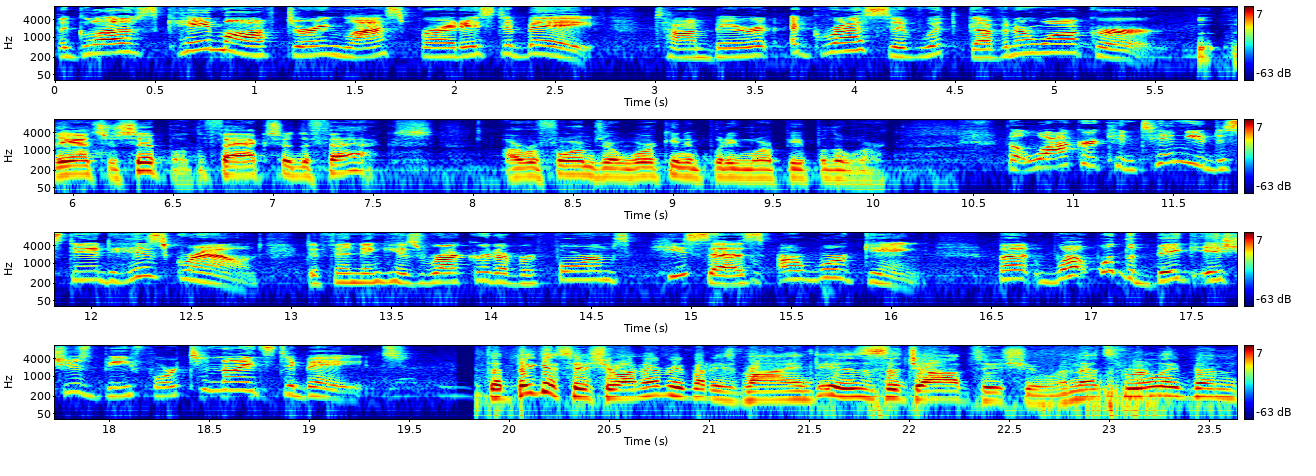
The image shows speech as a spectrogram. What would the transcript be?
The gloves came off during last Friday's debate. Tom Barrett aggressive with Governor Walker. The answer's simple. The facts are the facts. Our reforms are working and putting more people to work. But Walker continued to stand his ground, defending his record of reforms he says are working. But what will the big issues be for tonight's debate? The biggest issue on everybody's mind is the jobs issue, and that's really been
